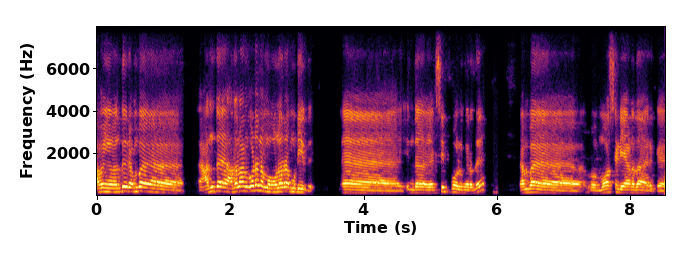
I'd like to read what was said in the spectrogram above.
அவங்க வந்து ரொம்ப அந்த அதெல்லாம் கூட நம்ம உணர முடியுது. இந்த எக்ஸிட் போலுங்கிறது ரொம்ப மோசடியானதா இருக்கு.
